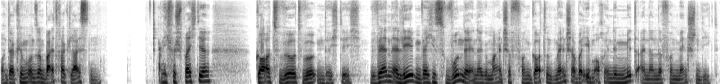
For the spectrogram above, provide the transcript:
Und da können wir unseren Beitrag leisten. Und ich verspreche dir, Gott wird wirken durch dich. Wir werden erleben, welches Wunder in der Gemeinschaft von Gott und Mensch, aber eben auch in dem Miteinander von Menschen liegt.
